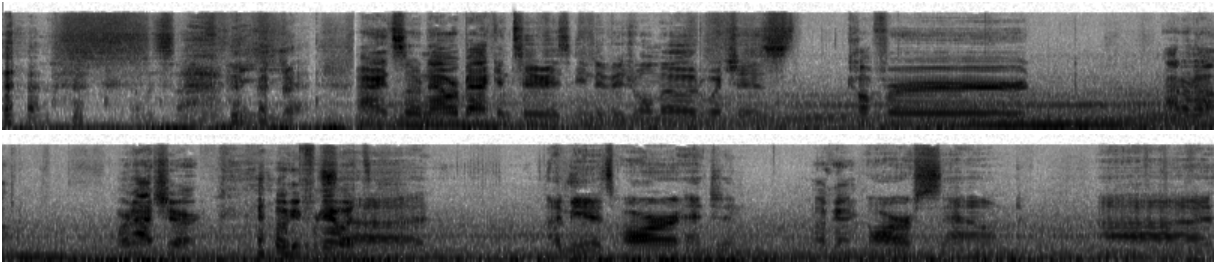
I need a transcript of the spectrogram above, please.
yeah. All right, so now we're back into his individual mode, which is comfort. I don't know. We're not sure. we forget what. Uh, I mean, it's R engine, okay. R sound, uh,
